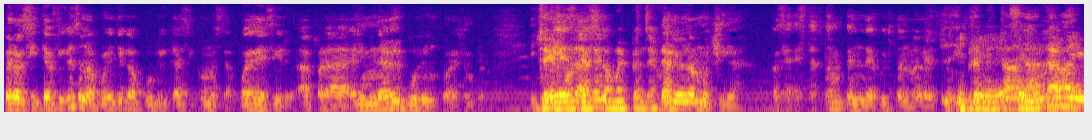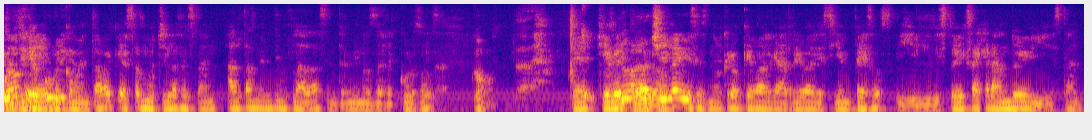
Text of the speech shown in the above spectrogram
Pero si te fijas en la política pública, así como está, puede decir, ah, para eliminar el bullying, por ejemplo. ¿Y Sí, qué les hacen? está muy pendejo. Darle una mochila. O sea, está tan pendejo y tan mal hecho. Y que, implementada según la- un la amigo política eh, me pública. comentaba que estas mochilas están altamente infladas en términos de recursos. ¿Cómo? Que, que Sí, ves la claro. mochila y dices, no creo que valga arriba de 100 pesos. Y estoy exagerando y están,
